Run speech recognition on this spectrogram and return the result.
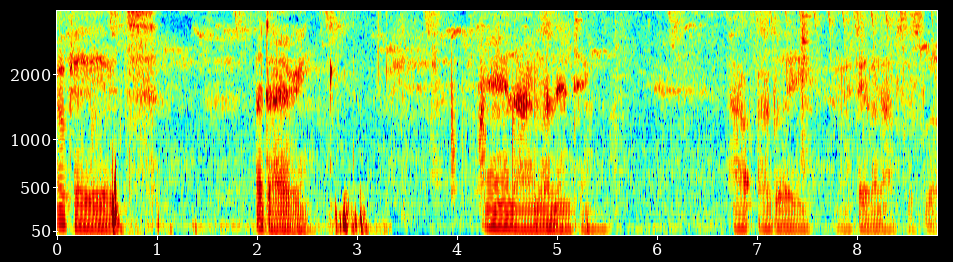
Okay, it's a diary. And I'm lamenting how ugly my phalaenopsis look.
